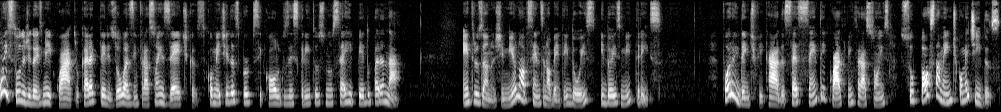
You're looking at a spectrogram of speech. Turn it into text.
Um estudo de 2004 caracterizou as infrações éticas cometidas por psicólogos inscritos no CRP do Paraná entre os anos de 1992 e 2003. Foram identificadas 64 infrações supostamente cometidas.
